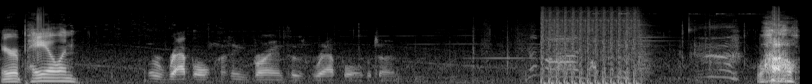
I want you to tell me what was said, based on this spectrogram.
You're repaling. Or rapple. I think Brian says rapple all the time. Come on! Wow.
